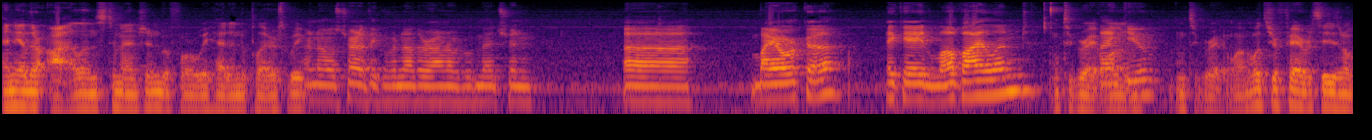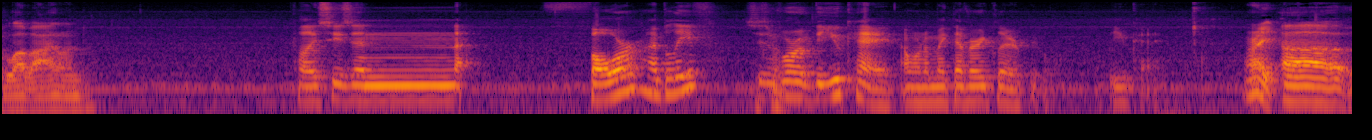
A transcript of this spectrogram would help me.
any other islands to mention before we head into Players Week? I know. I was trying to think of another honorable mention. Uh, Majorca, aka Love Island. That's a great Thank one. you. That's a great one. What's your favorite season of Love Island? Probably season four, I believe. Season four of the UK. I want to make that very clear, people. The UK. All right. Uh,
